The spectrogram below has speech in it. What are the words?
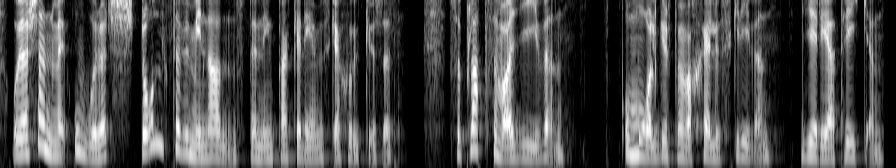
Och jag kände mig oerhört stolt över min anställning på Akademiska sjukhuset. Så platsen var given. Och målgruppen var självskriven, geriatriken.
